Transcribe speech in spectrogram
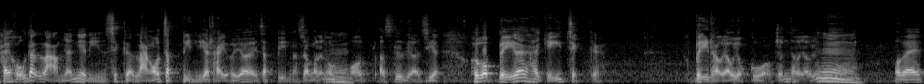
係好得男人嘅臉色嘅。嗱，我側邊而家睇佢，因為側邊啊，所以我哋嗯我我阿 studio 就知啊，佢個鼻咧係幾直嘅，鼻頭有肉嘅喎，準頭有肉。嗯 OK，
